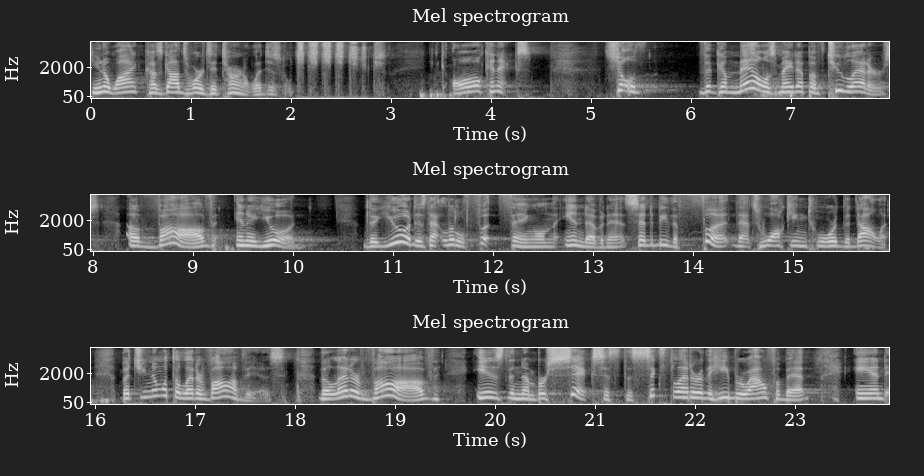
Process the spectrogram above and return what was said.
You know why? Because God's word's eternal. It just goes, all connects. So the Gamel is made up of two letters, a Vav and a Yud. The yud is that little foot thing on the end of it, and it's said to be the foot that's walking toward the dalet. But you know what the letter vav is? The letter vav is the number six. It's the sixth letter of the Hebrew alphabet, and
